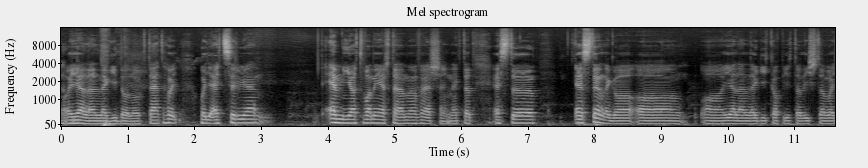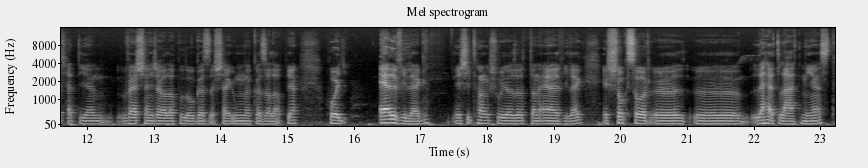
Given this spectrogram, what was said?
a jelenlegi dolog. Tehát, hogy, hogy egyszerűen emiatt van értelme a versenynek. Tehát ezt, ö, ez tényleg a, a, a jelenlegi kapitalista, vagy hát ilyen versenyre alapuló gazdaságunknak az alapja, hogy elvileg, és itt hangsúlyozottan elvileg, és sokszor ö, ö, lehet látni ezt,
